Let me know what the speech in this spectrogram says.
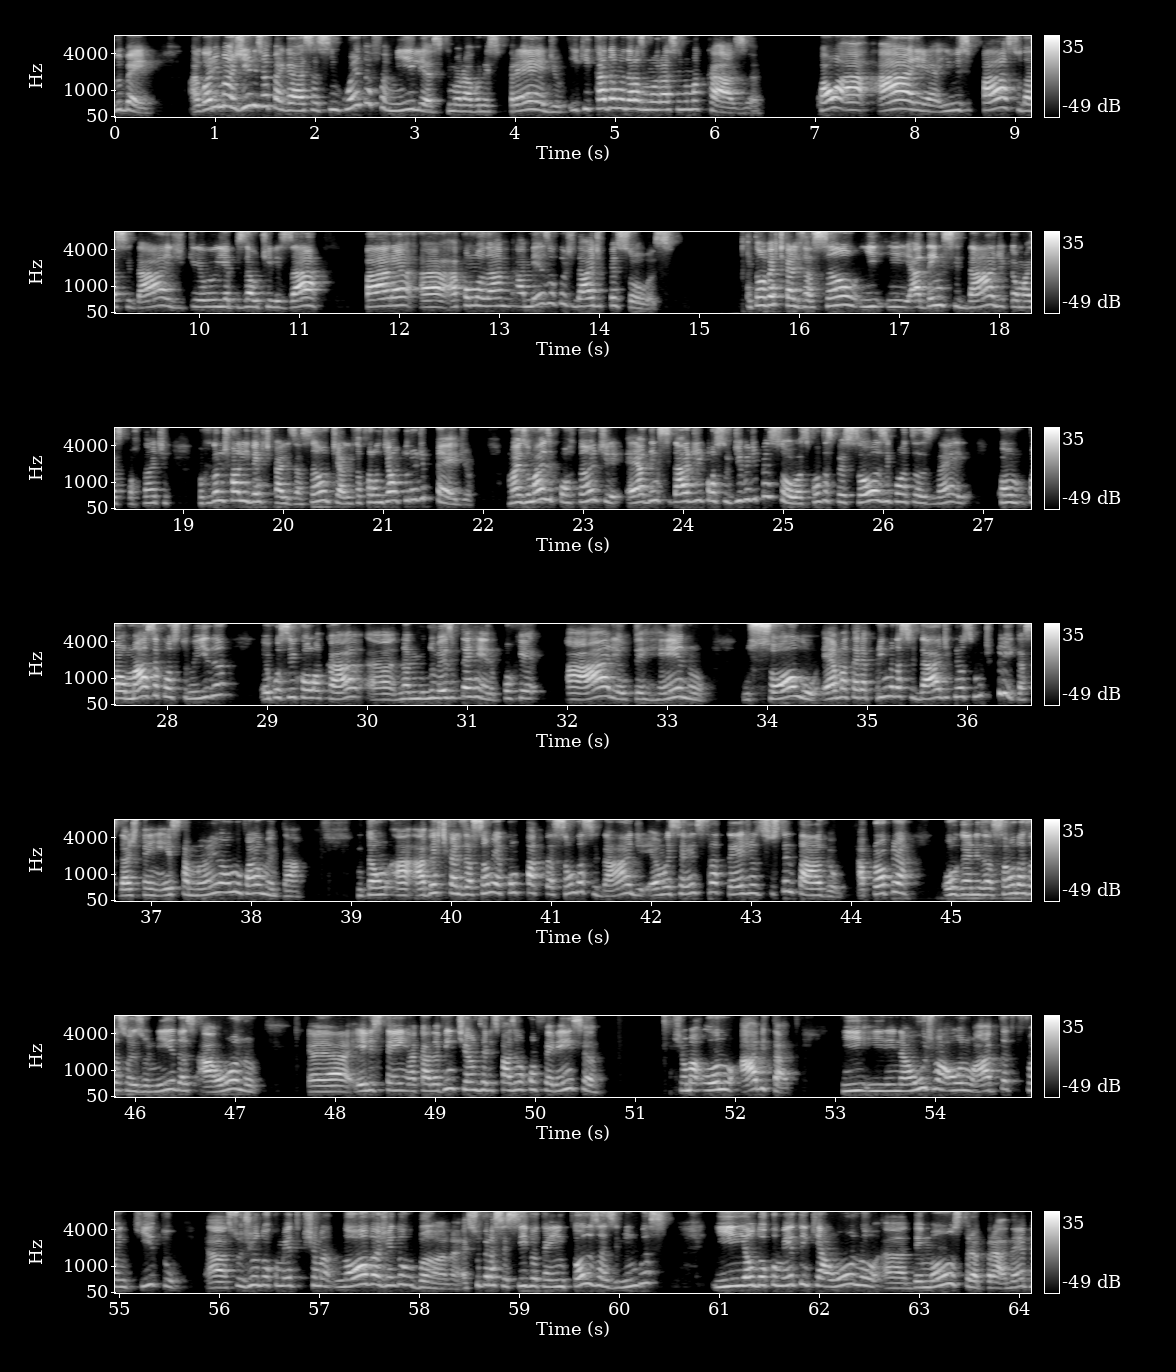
Tudo bem. Agora imagine se eu pegar essas 50 famílias que moravam nesse prédio e que cada uma delas morasse numa casa qual a área e o espaço da cidade que eu ia precisar utilizar para a, acomodar a mesma quantidade de pessoas. Então, a verticalização e, e, a densidade, que é o mais importante, porque quando a gente fala em verticalização, Tiago, eu estou falando de altura de prédio, mas o mais importante é a densidade construtiva de pessoas, quantas pessoas e quantas, né, qual, qual massa construída eu consigo colocar uh, na, no mesmo terreno, porque a área, o terreno, o solo é a matéria-prima da cidade que não se multiplica. A cidade tem esse tamanho, ela não vai aumentar. Então, a, a, verticalização e a compactação da cidade é uma excelente estratégia sustentável. A própria Organização das Nações Unidas, a ONU, é, eles têm, a cada 20 anos, eles fazem uma conferência, chama ONU Habitat, e, e na última ONU Habitat, que foi em Quito, uh, surgiu um documento que chama Nova Agenda Urbana. É super acessível, tem em todas as línguas, e é um documento em que a ONU uh, demonstra para né,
